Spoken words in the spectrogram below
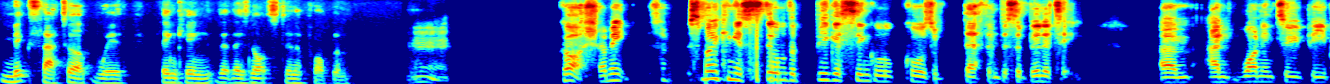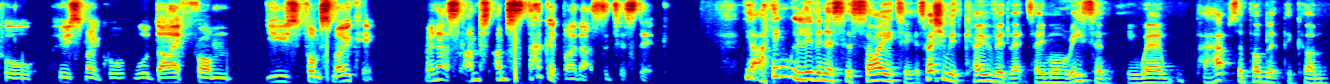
mix that up with thinking that there's not still a problem. Mm. Gosh, I mean, smoking is still the biggest single cause of death and disability, um, and one in two people who smoke will, will die from use from smoking. I mean, that's I'm I'm staggered by that statistic. Yeah, I think we live in a society, especially with COVID, let's say more recently, where perhaps the public become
